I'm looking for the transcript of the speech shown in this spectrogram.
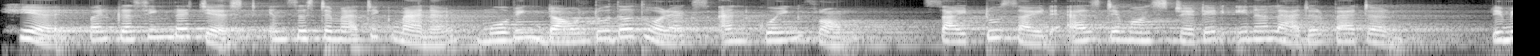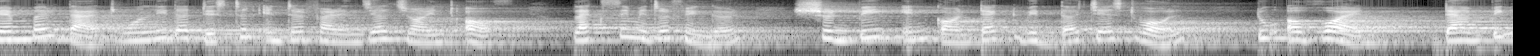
Here, percussing the chest in systematic manner, moving down to the thorax and going from side to side as demonstrated in a ladder pattern. Remember that only the distal interphalangeal joint of pleximeter finger should be in contact with the chest wall to avoid damping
